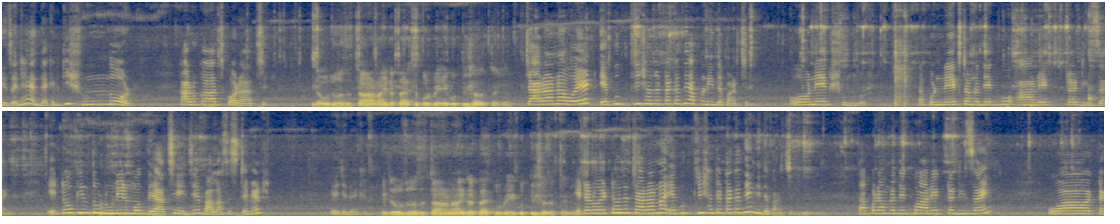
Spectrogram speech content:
ডিজাইন হ্যাঁ? দেখেন কি সুন্দর কারুকাজ করা আছে। এটা ওজন আছে চার আনা এটা প্রাইসটা পড়বে একত্রিশ হাজার টাকা। চার আনা ওয়েট একত্রিশ হাজার টাকা দিয়ে আপনি নিতে পারছেন। অনেক সুন্দর। তারপর নেক্সট আমরা দেখব আরেকটা ডিজাইন এটাও কিন্তু রুলির মধ্যে আছে এই যে বালা সিস্টেমের এই যে দেখেন। এটা ওজন আছে চার আনা এটা প্রাইস পড়বে একত্রিশ হাজার টাকা। এটার ওয়েটটা হচ্ছে চার আনা একত্রিশ হাজার টাকা দিয়ে নিতে পারছেন তারপরে আমরা দেখব আরেকটা ডিজাইন ওয়াও একটা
